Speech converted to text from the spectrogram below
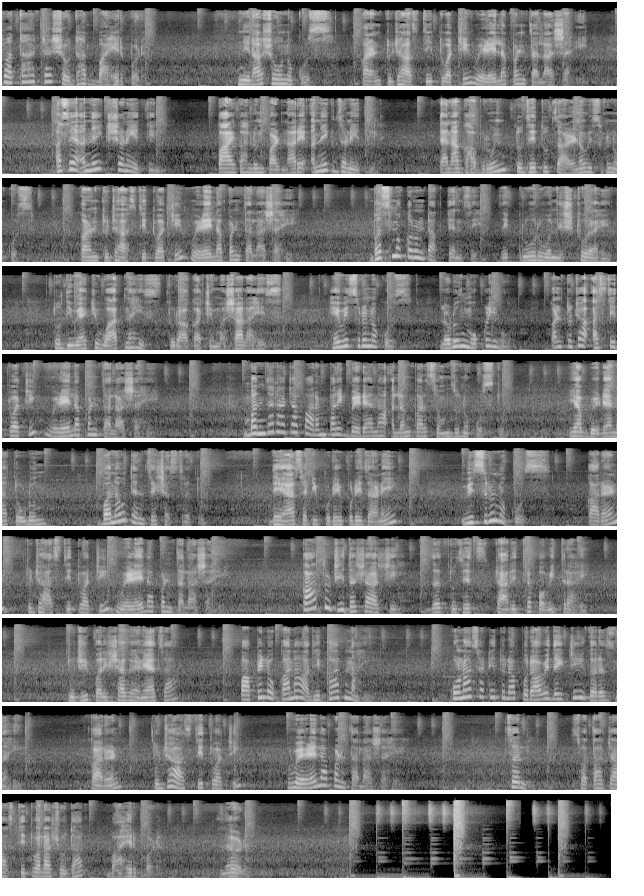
स्वतःच्या शोधात बाहेर पड. निराश होऊ नकोस कारण तुझ्या अस्तित्वाची वेळेला पण तलाश आहे. असे अनेक क्षण येतील. पाय घालून पाडणारे अनेक जण येतील. त्यांना घाबरून तुझे तू चालणं विसरू नकोस कारण तुझ्या अस्तित्वाची वेळेला पण तलाश आहे. भस्म करून टाक त्यांचे जे क्रूर व निष्ठूर आहेत. तू दिव्याची वात नाहीस तू रागाची मशाल आहेस. हे विसरू नकोस लढून मोकळी हो. पण तुझ्या अस्तित्वाची वेळेला पण तलाश आहे. बंधनाच्या पारंपरिक बेड्यांना अलंकार समजू नकोस तू. या बेड्यांना तोडून बनव त्यांचे शस्त्र तू. ध्येयासाठी पुढे पुढे जाणे विसरू नकोस कारण तुझ्या अस्तित्वाची वेळेला पण तलाश आहे. का तुझी दशा अशी जर तुझे चारित्र्य पवित्र आहे? तुझी परीक्षा घेण्याचा पापी लोकांना अधिकार नाही. कोणासाठी तुला पुरावे द्यायचीही गरज नाही. कारण तुझ्या अस्तित्वाची वेळेला पण तलाश आहे. चल स्वतःच्या अस्तित्वाला शोधात बाहेर पड. लढ.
